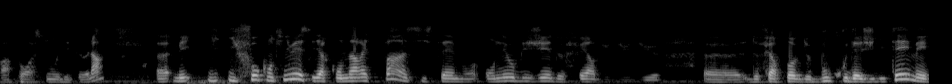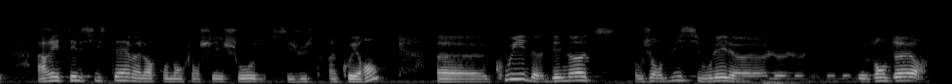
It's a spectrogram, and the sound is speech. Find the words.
rapport à, ce nouveau DPE-là. Euh, mais il, faut continuer, c'est-à-dire qu'on n'arrête pas un système, on, est obligé de faire, euh, de faire preuve de beaucoup d'agilité, mais arrêter le système alors qu'on enclenchait les choses, c'est juste incohérent. quid des notes? Aujourd'hui, si vous voulez, le, vendeur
